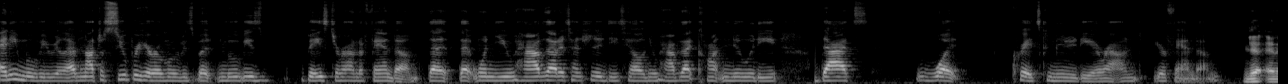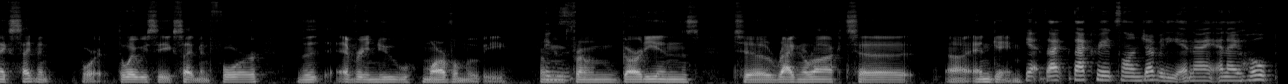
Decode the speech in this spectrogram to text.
any movie really i'm not just superhero movies but movies based around a fandom that that when you have that attention to detail and you have that continuity that's what creates community around your fandom Yeah, and excitement for it. The way we see excitement for the every new Marvel movie from Ex- from Guardians to Ragnarok to uh, Endgame. yeah that that creates longevity and i and i hope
